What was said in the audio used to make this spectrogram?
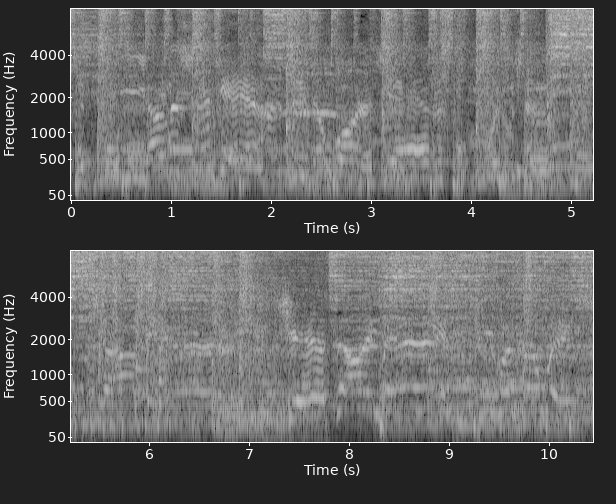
是不一样的世界，暗示着我的肩，我用生命的加冕。夜太美，尽管很危险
